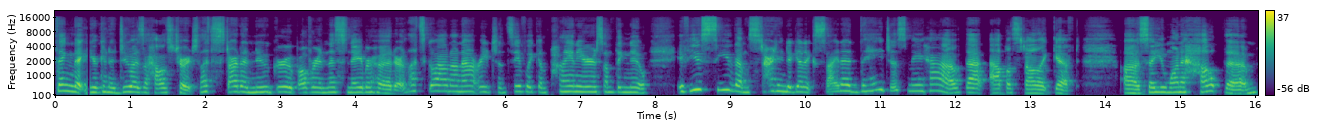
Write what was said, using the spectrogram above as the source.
thing that you're going to do as a house church. Let's start a new group over in this neighborhood, or let's go out on outreach and see if we can pioneer something new. If you see them starting to get excited, they just may have that apostolic gift. Uh, so you want to help them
